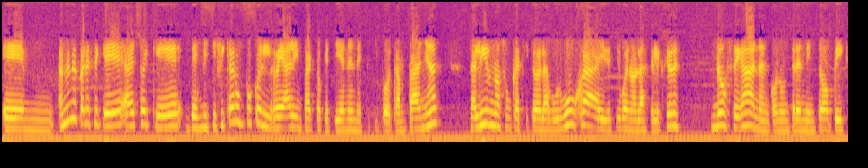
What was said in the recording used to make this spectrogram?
Em, a mí me parece que a esto hay que desmitificar un poco el real impacto que tienen este tipo de campañas, salirnos un cachito de la burbuja y decir, bueno, las elecciones no se ganan con un trending topic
